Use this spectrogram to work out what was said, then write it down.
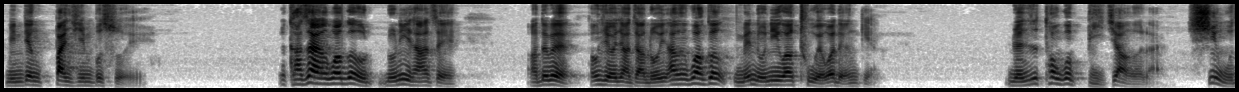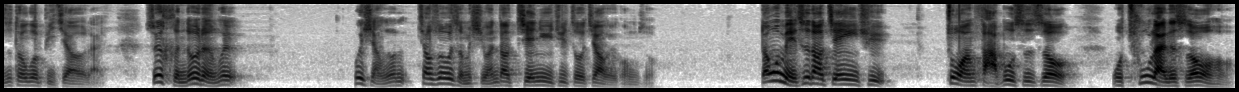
面顶半身不遂，那卡在我个有轮椅他坐。啊，对不对？同学有讲讲轮椅，啊，我个没轮椅，我要吐诶，我得很讲。人是透过比较而来，幸福是透过比较而来，所以很多人会会想说，教授为什么喜欢到监狱去做教委工作？当我每次到监狱去做完法布施之后，我出来的时候，哈，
